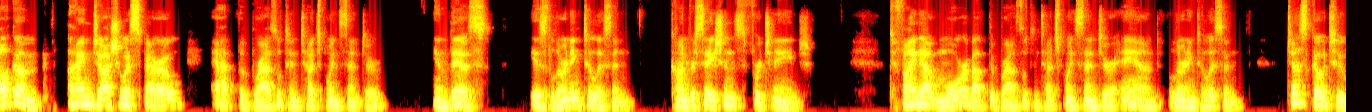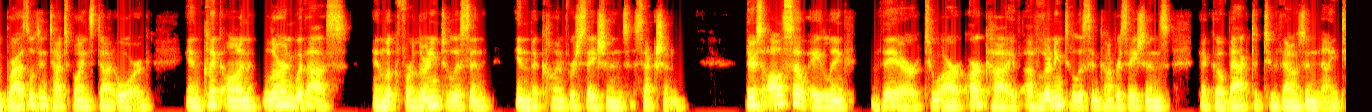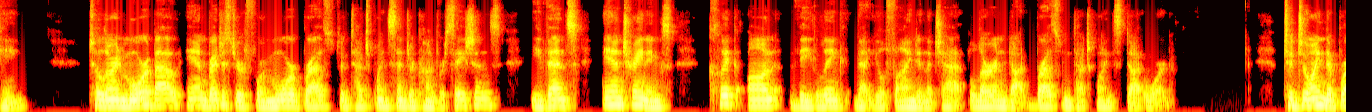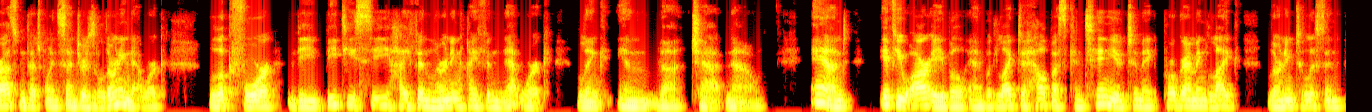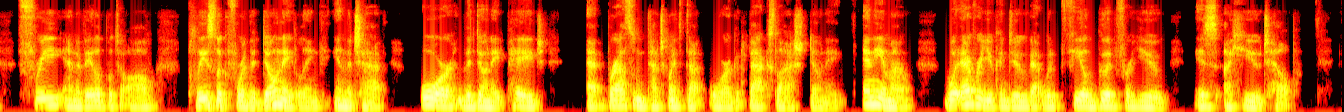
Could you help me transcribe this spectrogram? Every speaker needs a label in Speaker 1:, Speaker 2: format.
Speaker 1: Welcome. I'm Joshua Sparrow at the Brazelton Touchpoints Center, and this is Learning to Listen Conversations for Change. To find out more about the Brazelton Touchpoints Center and Learning to Listen, just go to brazeltontouchpoints.org and click on Learn with Us and look for Learning to Listen in the Conversations section. There's also a link there to our archive of learning to listen conversations that go back to 2019. To learn more about and register for more Brazelton Touchpoints Center conversations, events, and trainings, click on the link that you'll find in the chat, learn.brazeltontouchpoints.org. To join the Brazelton Touchpoints Center's Learning Network, look for the BTC-learning-network link in the chat now. And if you are able and would like to help us continue to make programming like Learning to Listen free and available to all, please look for the donate link in the chat or the donate page at brazeltontouchpoints.org backslash donate. Any amount, whatever you can do that would feel good for you is a huge help.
